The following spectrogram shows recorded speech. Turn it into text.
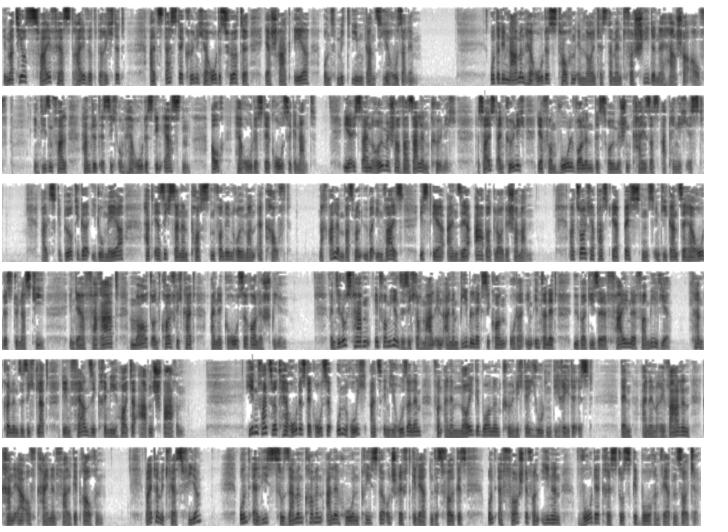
In Matthäus 2, Vers 3 wird berichtet, als das der König Herodes hörte, erschrak er und mit ihm ganz Jerusalem. Unter dem Namen Herodes tauchen im Neuen Testament verschiedene Herrscher auf. In diesem Fall handelt es sich um Herodes den Ersten, auch Herodes der Große genannt. Er ist ein römischer Vasallenkönig, das heißt ein König, der vom Wohlwollen des römischen Kaisers abhängig ist. Als gebürtiger Idumäer hat er sich seinen Posten von den Römern erkauft. Nach allem, was man über ihn weiß, ist er ein sehr abergläubischer Mann. Als solcher passt er bestens in die ganze Herodes-Dynastie, in der Verrat, Mord und Käuflichkeit eine große Rolle spielen. Wenn Sie Lust haben, informieren Sie sich doch mal in einem Bibellexikon oder im Internet über diese feine Familie. Dann können Sie sich glatt den Fernsehkrimi heute Abend sparen. Jedenfalls wird Herodes der Große unruhig, als in Jerusalem von einem neugeborenen König der Juden die Rede ist denn einen Rivalen kann er auf keinen Fall gebrauchen. Weiter mit Vers 4. Und er ließ zusammenkommen alle Hohenpriester und Schriftgelehrten des Volkes und erforschte von ihnen, wo der Christus geboren werden sollte.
